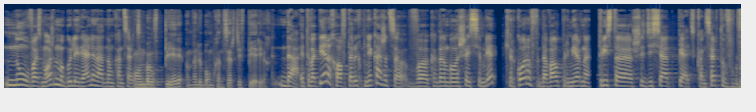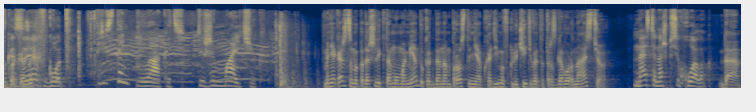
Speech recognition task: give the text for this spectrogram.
Ну, возможно, мы были реально на одном концерте. Он был в перьях, он на любом концерте в перьях. Да, это во-первых. Во-вторых, мне кажется, в, когда нам было 6-7 лет, Киркоров давал примерно 365 концертов в В БКЗ, БКЗ? в год. Перестань плакать, ты же мальчик. Мне кажется, мы подошли к тому моменту, когда нам просто необходимо включить в этот разговор Настю. Настя наш психолог. Да,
